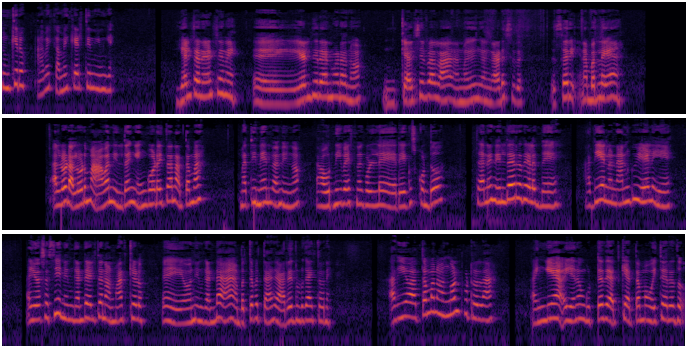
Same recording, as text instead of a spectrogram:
ಸುಮ್ಕಿರು. ಆಮೇಲೆ ಕಮ್ಮಿ ಕೇಳ್ತೀನಿ ನಿನಗೆ ಹೇಳ್ತಾನೆ ಹೇಳ್ತಾನೆ. ಏ ಹೇಳ್ದಿರ ಏನು ಮಾಡೋನು ಕೆಲಸ ಇಲ್ಲ ನನ್ನ ಮಗಂಗೆ ಹಂಗೆ ಆಡಿಸಿದೆ ಸರಿ ನಾನು ಬರ್ಲೇ? ಅಲ್ಲೋಡು ಅಲ್ಲೋಡು ಮಾವ ನಿಲ್ದಂಗೆ ಹೆಂಗೆ ಓಡೈತಾನ ಅತ್ತಮ್ಮ? ಮತ್ತೆ ಇಲ್ಲ ನೀನು ಅವ್ರ ನೀ ಒಳ್ಳೆ ರೇಗಿಸ್ಕೊಂಡು? ತಾನೇ ನಿಲ್ದೇ ಇರೋದು ಹೇಳದ್ನೆ? ಅದೇನೋ ನನಗೂ ಹೇಳಿ. ಅಯ್ಯೋ ಸಸಿ ನಿನ್ನ ಗಂಡ ಹೇಳ್ತಾ ನಾನು ಮಾತು ಕೇಳು. ಅಯ್ಯೋ ನಿನ್ನ ಗಂಡ ಬತ್ತೆ ಬತ್ತ ಯಾರೇ ದುಡ್ಗಾಯ್ತವನೆ. ಅಯ್ಯೋ, ಅತ್ತಮ್ಮ ಹಂಗೊಂಡ್ಬಿಟ್ರಲ್ಲ ಹೊಂಟ್ಬಿಟ್ರಲ್ಲ ಹಂಗೆ ಏನೋ ಗುಟ್ಟದೆ ಅದಕ್ಕೆ ಅತ್ತಮ್ಮ ಹೋಯ್ತಾ ಇರೋದು.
